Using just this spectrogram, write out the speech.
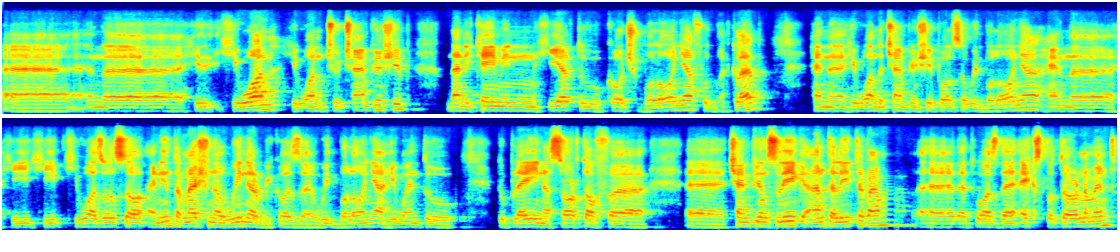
Uh, and uh, he, he won he won two championship then he came in here to coach bologna football club and uh, he won the championship also with Bologna. And uh, he, he, he was also an international winner because uh, with Bologna he went to, to play in a sort of uh, uh, Champions League ante litteram. Uh, that was the Expo tournament.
